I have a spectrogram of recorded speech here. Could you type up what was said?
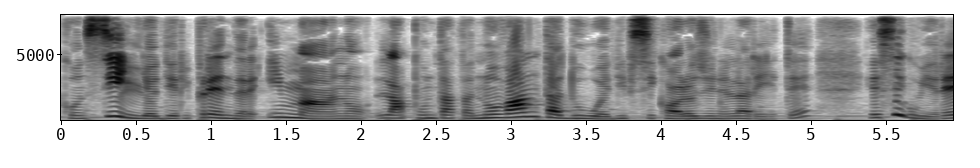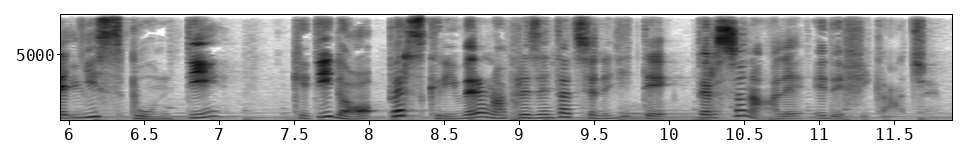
consiglio di riprendere in mano la puntata 92 di Psicologi nella rete e seguire gli spunti che ti do per scrivere una presentazione di te personale ed efficace.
